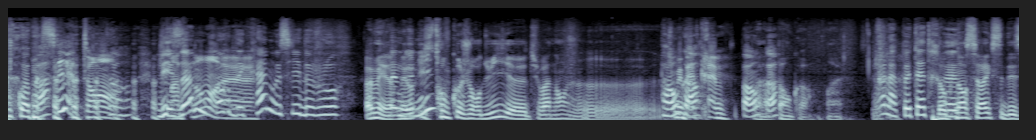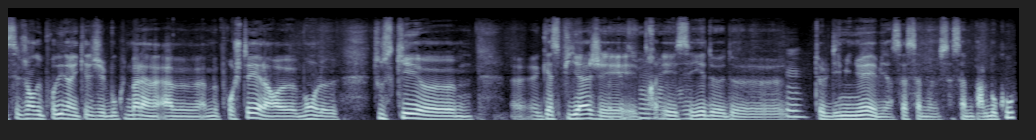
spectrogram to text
Pourquoi pas si, attends. Les hommes portent euh... des crèmes aussi de jour. Ouais, mais, Même mais de nuit il se trouve qu'aujourd'hui, euh, tu vois, non, je. Pas tu encore. mets pas de crème. Pas Voilà, encore. pas encore. Ouais. Voilà, peut-être. Donc euh, non, c'est vrai que c'est le genre de produits dans lesquels j'ai beaucoup de mal à, à, me, à me, projeter. Alors euh, bon, le, tout ce qui est euh, gaspillage et, et, essayer de, de, mm. de, le diminuer, eh bien ça, ça me, ça, ça me parle beaucoup.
